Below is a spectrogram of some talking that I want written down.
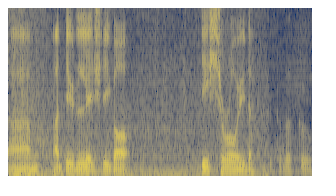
Oh. Um, that dude literally got destroyed. Let's go.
